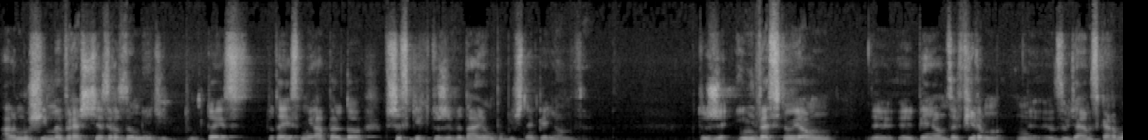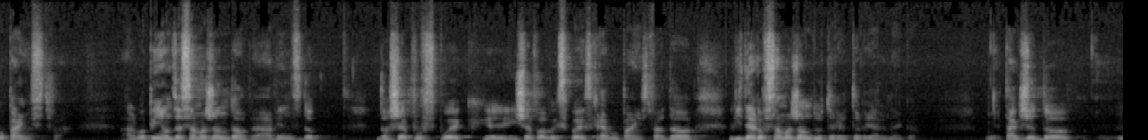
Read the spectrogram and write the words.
Ale musimy wreszcie zrozumieć, i to jest, tutaj jest mój apel do wszystkich, którzy wydają publiczne pieniądze, którzy inwestują y, y, pieniądze firm y, z udziałem Skarbu Państwa, albo pieniądze samorządowe, a więc do, do szefów spółek y, i szefowych spółek Skarbu Państwa, do liderów samorządu terytorialnego, także do y,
